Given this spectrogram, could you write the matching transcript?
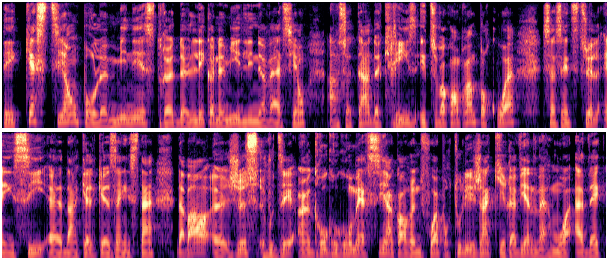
Des questions pour le ministre de l'économie et de l'innovation en ce temps de crise. Et tu vas comprendre pourquoi ça s'intitule ainsi euh, dans quelques instants. D'abord, euh, juste vous dire un gros, gros, gros merci encore une fois pour tous les gens qui reviennent vers moi avec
